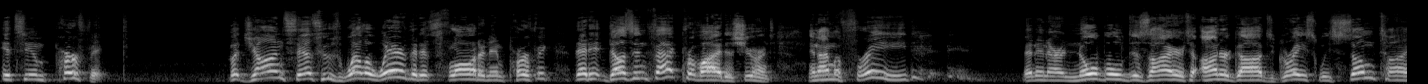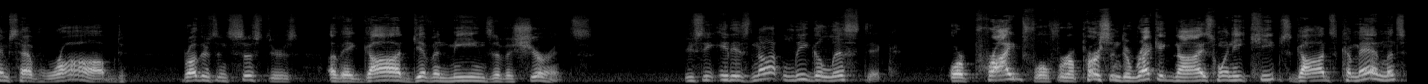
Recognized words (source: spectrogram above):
it's imperfect. But John says, who's well aware that it's flawed and imperfect, that it does in fact provide assurance. And I'm afraid that in our noble desire to honor God's grace, we sometimes have robbed brothers and sisters, of a God given means of assurance. You see, it is not legalistic or prideful for a person to recognize when he keeps God's commandments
